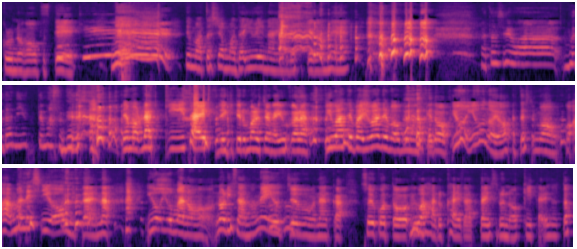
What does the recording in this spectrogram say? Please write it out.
来るのが多くて、ねえでも私はまだ言えないんですけどね。私は無駄に言ってますね でも、ラッキー体質で生きてるまるちゃんが言うから、言わねば言わねば思うんですけど、言う、言うのよ。私も、こうあ、真似しよう、みたいな。あ、言う言う、あの、のりさんのね、うんうん YouTube もなんか、そういうことを言わはる回があったりするのを聞いたりすると、あ、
